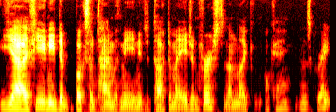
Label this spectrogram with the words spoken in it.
"Yeah, if you need to book some time with me, you need to talk to my agent first. And I'm like, "Okay, that's great."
